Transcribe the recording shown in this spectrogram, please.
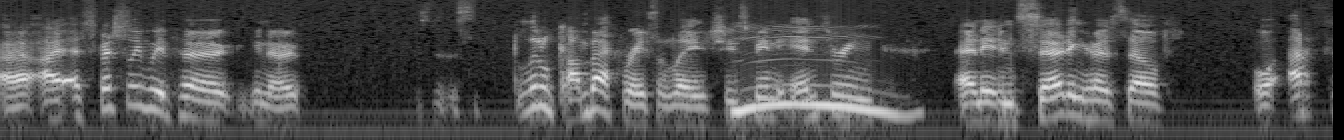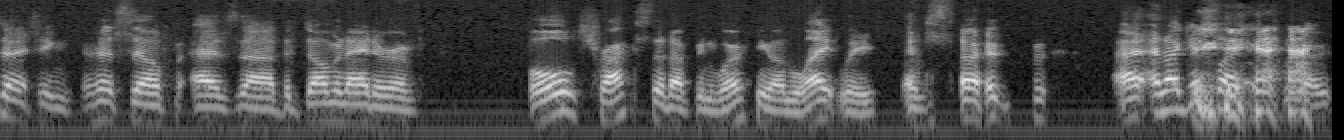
uh, I, especially with her, you know, little comeback recently, she's been entering Mm. and inserting herself or asserting herself as uh, the dominator of all tracks that I've been working on lately. And so, and, and I guess like you know,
